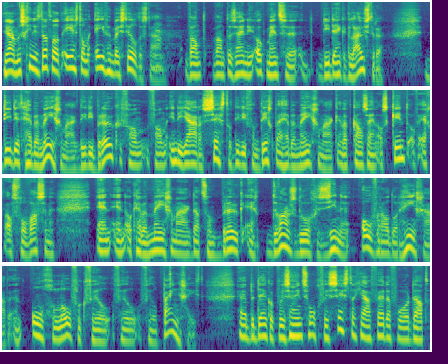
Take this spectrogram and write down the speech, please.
Ja, misschien is dat wel het eerste om even bij stil te staan. Ja. Want, want er zijn nu ook mensen die denk ik luisteren, die dit hebben meegemaakt. Die die breuk van, van in de jaren 60, die die van dichtbij hebben meegemaakt. En dat kan zijn als kind of echt als volwassene. En, en ook hebben meegemaakt dat zo'n breuk echt dwars door gezinnen overal doorheen gaat. En ongelooflijk veel, veel, veel pijn geeft. Eh, bedenk ook, we zijn zo ongeveer 60 jaar verder voordat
